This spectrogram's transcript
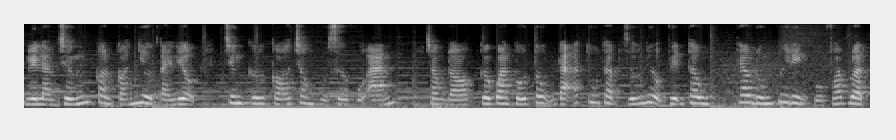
Người làm chứng còn có nhiều tài liệu, chứng cứ có trong hồ sơ vụ án. Trong đó, cơ quan tố tụng đã thu thập dữ liệu viễn thông theo đúng quy định của pháp luật,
